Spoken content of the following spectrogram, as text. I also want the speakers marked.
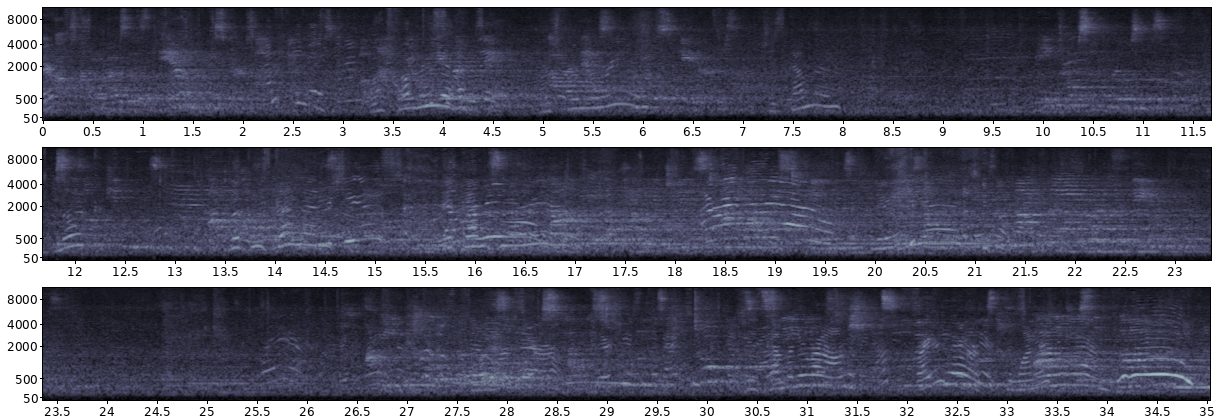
Speaker 1: Watch for Maria. Watch for Maria. She's coming. Look. Look who's coming. Here she is. Here comes Maria. Coming around. Right there. The one on the end.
